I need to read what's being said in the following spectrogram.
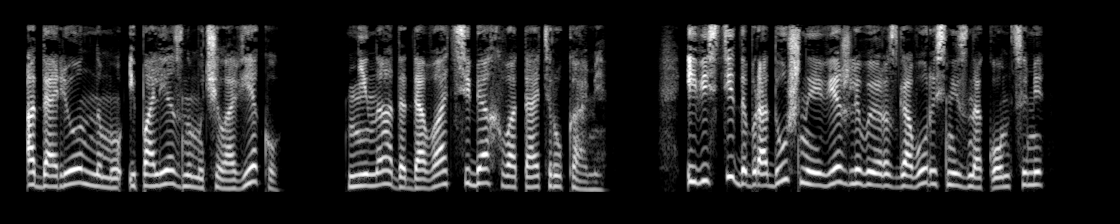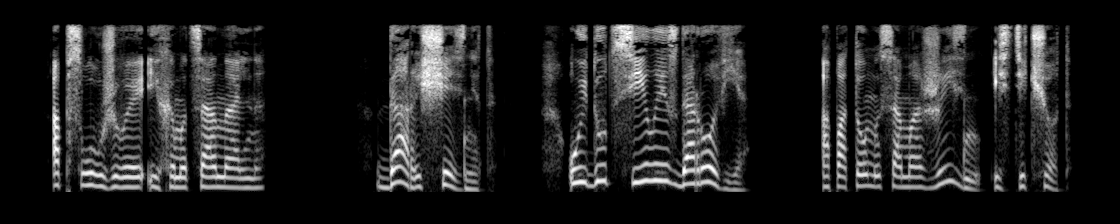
одаренному и полезному человеку не надо давать себя хватать руками и вести добродушные вежливые разговоры с незнакомцами, обслуживая их эмоционально. Дар исчезнет, уйдут силы и здоровье, а потом и сама жизнь истечет.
